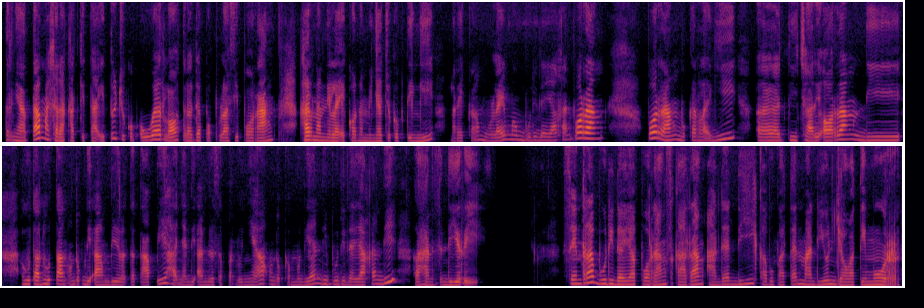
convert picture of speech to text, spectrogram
ternyata masyarakat kita itu cukup aware loh terhadap populasi porang karena nilai ekonominya cukup tinggi, mereka mulai membudidayakan porang porang bukan lagi uh, dicari orang di hutan-hutan untuk diambil, tetapi hanya diambil seperlunya untuk kemudian dibudidayakan di lahan sendiri. Sentra budidaya porang sekarang ada di Kabupaten Madiun, Jawa Timur.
